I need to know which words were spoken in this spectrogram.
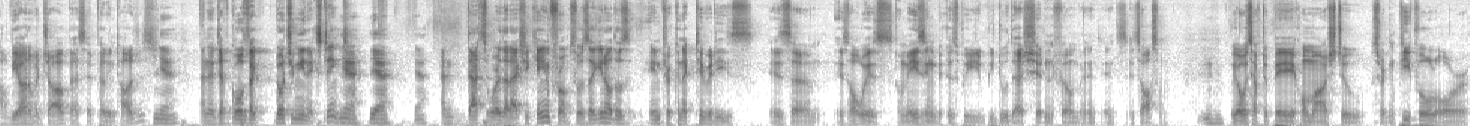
I'll be out of a job as a paleontologist? Yeah. And then Jeff Gold's like, don't you mean extinct? Yeah. Yeah. Yeah. And that's where that actually came from. So it's like you know those interconnectivities is um, is always amazing because we we do that shit in film and it, it's it's awesome. hmm We always have to pay homage to certain people or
